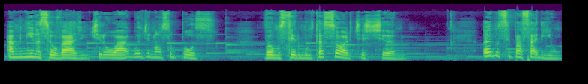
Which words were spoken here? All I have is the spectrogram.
A menina selvagem tirou água de nosso poço. Vamos ter muita sorte este ano. Anos se passariam.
